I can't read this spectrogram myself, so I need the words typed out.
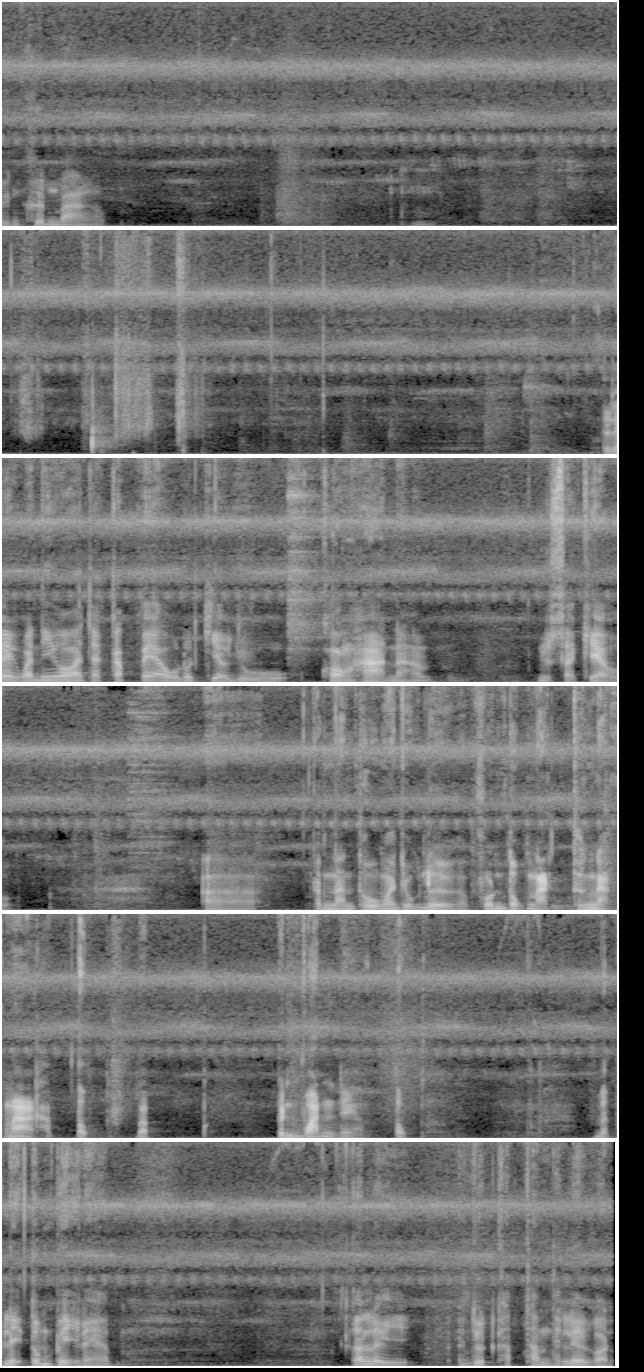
อื่นขึ้นบ้างครับอืมตอนแรกวันนี้ก็ว่าจะกลับไปเอารถเกี่ยวอยู่คลองหาดนะครับ อยู่สระแก้วกำนันโทรมายกเลิกครับ ฝนตกหนักถึงหนักมากครับ ตกแบบเป็นวันเลยครับ ตก แบบเละตุ้มเปะเลยครับ ก็เลยหยุดครับทำเทเลอร์ก่อน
